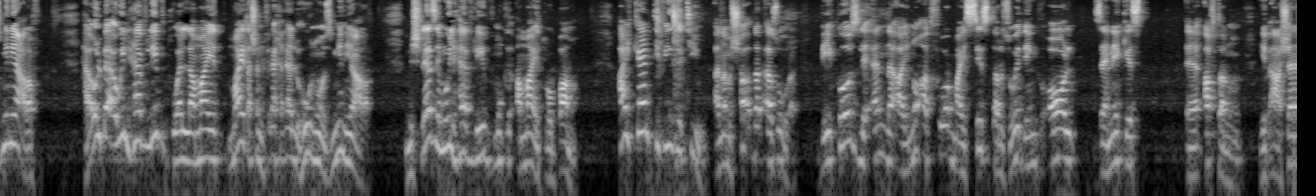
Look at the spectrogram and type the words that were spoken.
knows مين يعرف؟ هقول بقى will have lived ولا might might عشان في الآخر قال له who knows مين يعرف؟ مش لازم will have lived ممكن might ربما. I can't visit you. أنا مش هقدر أزورك. Because لأن I not for my sister's wedding all the next uh, afternoon. يبقى عشان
